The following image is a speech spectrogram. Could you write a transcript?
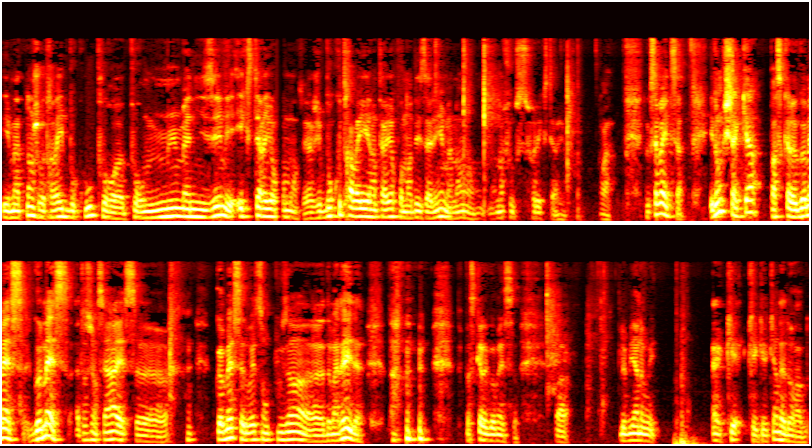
Et maintenant, je retravaille beaucoup pour euh, pour m'humaniser, mais extérieurement. J'ai beaucoup travaillé à l'intérieur pendant des années. Maintenant, maintenant, faut que ce soit l'extérieur. Voilà. Donc ça va être ça. Et donc chacun, Pascal Gomez, Gomez, attention, c'est un S. Euh, Gomez, ça doit être son cousin euh, de Madrid. Pascal Gomez. Voilà. Le bien nommé. Euh, qui est, quelqu'un d'adorable.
